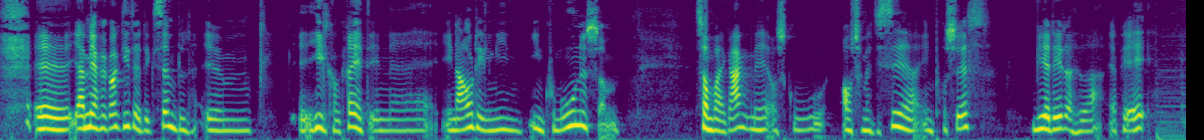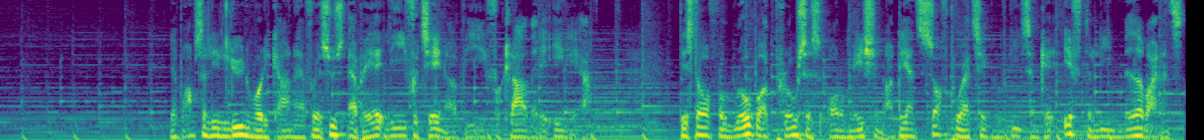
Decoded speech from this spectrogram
øh, jamen, jeg kan godt give dig et eksempel. Øh, helt konkret en, øh, en afdeling i en, i en kommune, som som var i gang med at skulle automatisere en proces via det, der hedder RPA. Jeg bremser lige lynhurtigt, Karen, her, for jeg synes, RPA lige fortjener at blive forklaret, hvad det egentlig er. Det står for Robot Process Automation, og det er en software-teknologi, som kan efterligne medarbejderens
